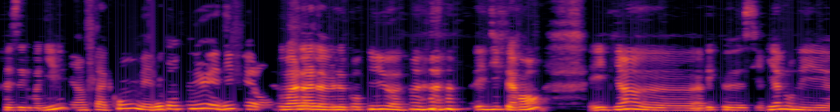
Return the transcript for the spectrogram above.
très éloignés. Il y a un flacon mais le contenu est différent. Voilà le, le contenu est différent. Et eh bien avec Cyrielle on est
